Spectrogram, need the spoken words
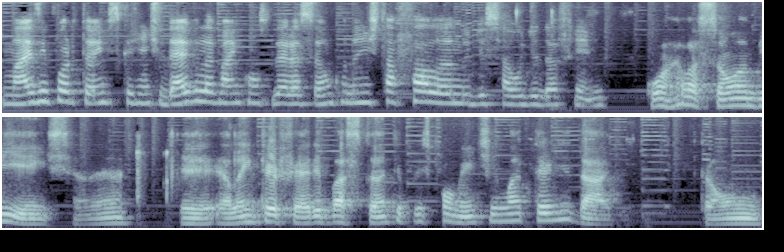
mais importantes que a gente deve levar em consideração quando a gente está falando de saúde da fêmea? Com relação à ambiência, né, é, ela interfere bastante, principalmente em maternidade. Então,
